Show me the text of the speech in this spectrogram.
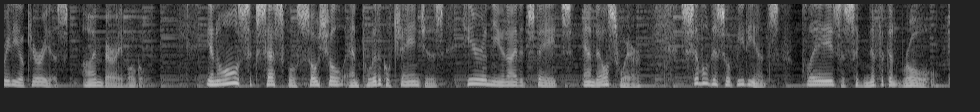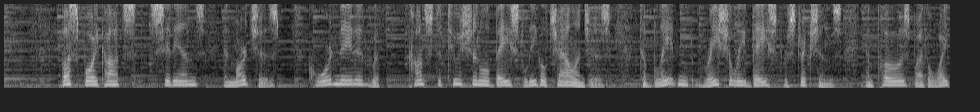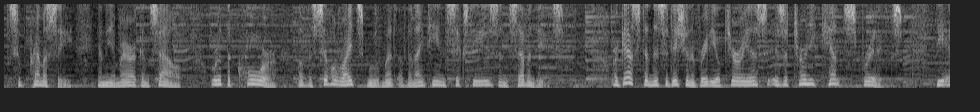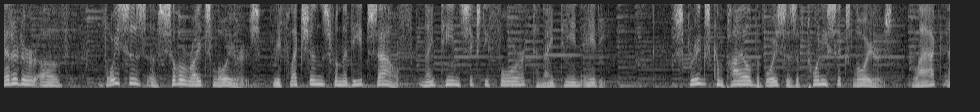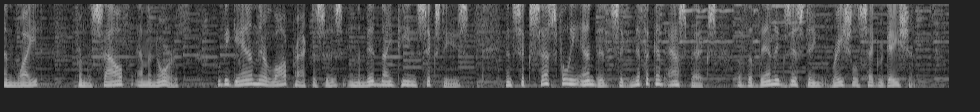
Radio Curious. I'm Barry Vogel. In all successful social and political changes here in the United States and elsewhere, civil disobedience plays a significant role. Bus boycotts, sit ins, and marches, coordinated with constitutional based legal challenges to blatant racially based restrictions imposed by the white supremacy in the American South were at the core of the civil rights movement of the 1960s and 70s. Our guest in this edition of Radio Curious is attorney Kent Spriggs, the editor of Voices of Civil Rights Lawyers Reflections from the Deep South, 1964 to 1980. Spriggs compiled the voices of 26 lawyers, black and white, from the South and the North, who began their law practices in the mid 1960s and successfully ended significant aspects of the then existing racial segregation.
